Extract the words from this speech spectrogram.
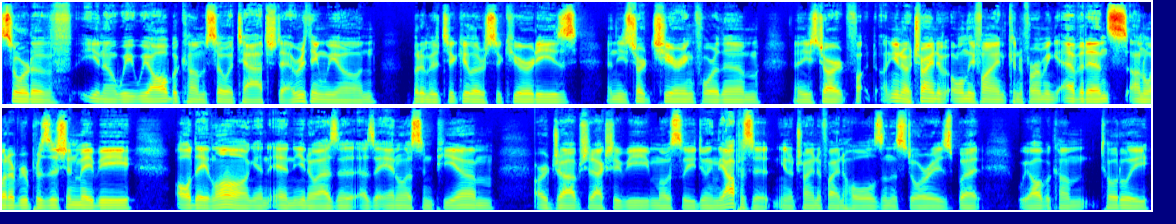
sort of. You know, we we all become so attached to everything we own, but in particular securities, and you start cheering for them, and you start, you know, trying to only find confirming evidence on whatever your position may be all day long. And and you know, as a as an analyst and PM, our job should actually be mostly doing the opposite. You know, trying to find holes in the stories. But we all become totally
